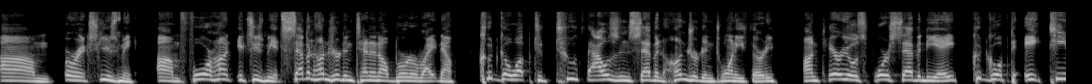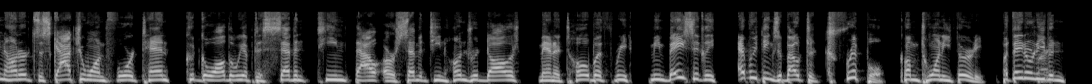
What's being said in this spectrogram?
um, or excuse me, um, 400, excuse me, it's 710 in Alberta right now, could go up to 2,700 in 2030. Ontario's 478 could go up to 1800. Saskatchewan 410 could go all the way up to 17,000 or $1,700. Manitoba three. I mean, basically everything's about to triple come 2030, but they don't right. even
